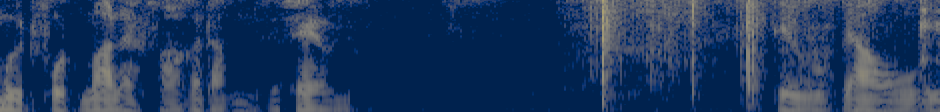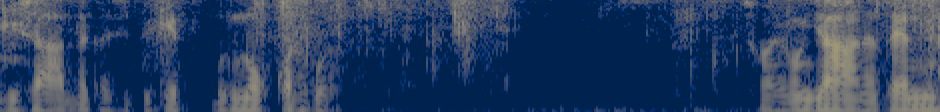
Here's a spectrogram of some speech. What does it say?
มืดฝนมาแล้วฟ้ากระดังแซวอยู่เดี๋ยวไปเอาเอกสารแล้วก็สิไปเก็บเบิ้งนกก่อนทุกคนสอยบางยานะเต้นนี่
